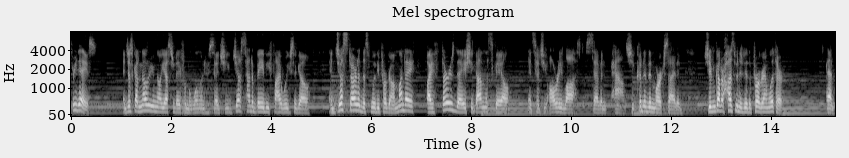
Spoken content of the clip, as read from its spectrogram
Three days. And just got another email yesterday from a woman who said she just had a baby five weeks ago and just started the smoothie program on Monday. By Thursday, she got on the scale and said she already lost seven pounds. She couldn't have been more excited. She even got her husband to do the program with her. And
